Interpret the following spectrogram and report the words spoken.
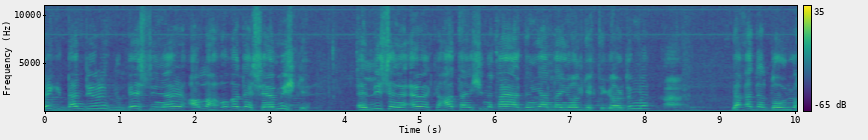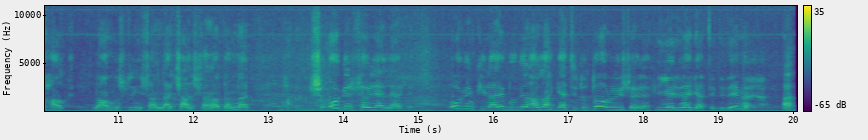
Peki ben diyorum ki Besni'ler Allah o kadar sevmiş ki 50 sene evvelki Hatay'ı şimdi Kayardın yanından yol gitti gördün mü? Ha. Ne kadar doğru halk, namuslu insanlar, çalışkan adamlar o gün söylerlerdi. O günküleri bugün Allah getirdi, doğruyu söyledi, yerine getirdi değil mi? Ya. Ha,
